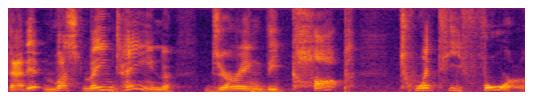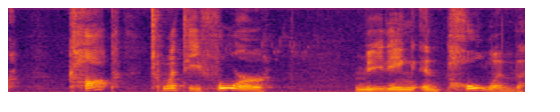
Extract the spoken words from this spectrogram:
that it must maintain during the COP24 COP24 meeting in Poland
